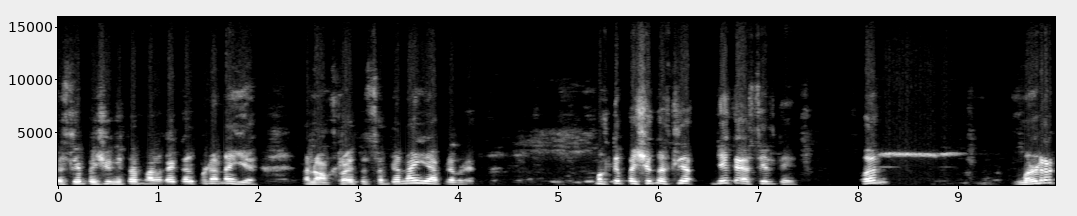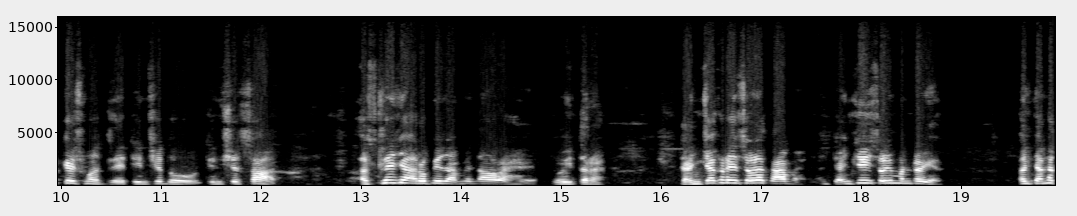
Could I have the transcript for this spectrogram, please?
कसले पैसे घेतात मला काही कल्पना नाही आहे कारण ऑक्ट्रॉय तर सध्या नाही आहे आपल्याकडे. मग ते पैसे कसले जे काय असतील ते. पण मर्डर केस मधले तीनशे दोन तीनशे सात असले जे आरोपी जामिनावर आहेत किंवा इतर आहे त्यांच्याकडे हे सगळं काम आहे. आणि त्यांची ही सगळी मंडळी आहे. पण त्यांना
